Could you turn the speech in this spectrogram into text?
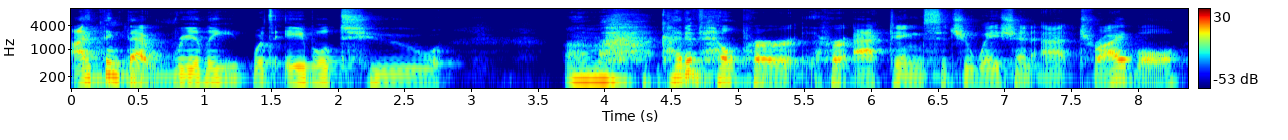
I think that really was able to um, kind of help her her acting situation at tribal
